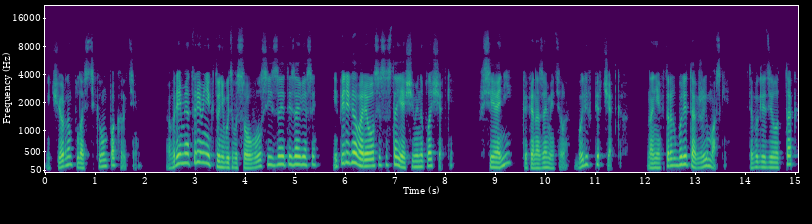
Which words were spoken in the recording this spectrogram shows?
и черным пластиковым покрытием. Время от времени кто-нибудь высовывался из-за этой завесы и переговаривался со стоящими на площадке. Все они, как она заметила, были в перчатках. На некоторых были также и маски. Это выглядело так,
